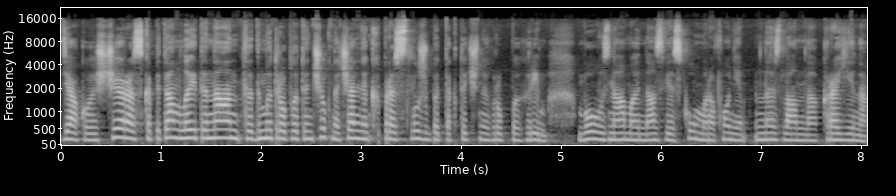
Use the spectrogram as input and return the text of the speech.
Дякую ще раз. Капітан лейтенант Дмитро Плетенчук, начальник прес-служби тактичної групи Грім, був з нами на зв'язку у марафоні Незламна країна.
